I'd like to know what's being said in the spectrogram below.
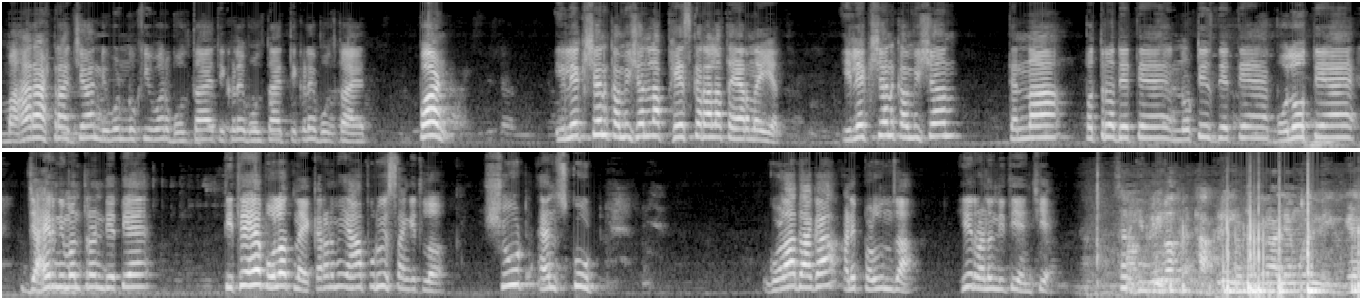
महाराष्ट्राच्या निवडणुकीवर बोलतायत इकडे बोलतायत तिकडे बोलतायत. पण इलेक्शन कमिशनला फेस करायला तयार नाही आहेत इलेक्शन कमिशन त्यांना पत्र देते नोटीस देते बोलवते आहे जाहीर निमंत्रण देते. आहे तिथे हे बोलत नाही. कारण मी यापूर्वीच सांगितलं शूट अँड स्कूट गोळा दागा आणि पळून जा ही रणनीती यांची आहे. सर ठाकरे एकत्र आल्यामुळे वेगवेगळ्या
